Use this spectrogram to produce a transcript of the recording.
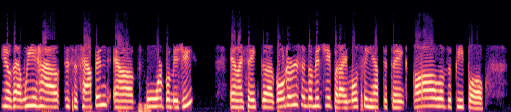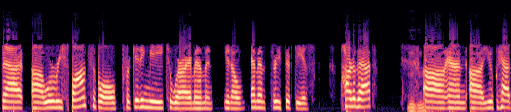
you know, that we have this has happened uh, for Bemidji. And I thank the voters in Bemidji, but I mostly have to thank all of the people that uh, were responsible for getting me to where I am. And you know, MM 350 is part of that. Uh, and uh, you've had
